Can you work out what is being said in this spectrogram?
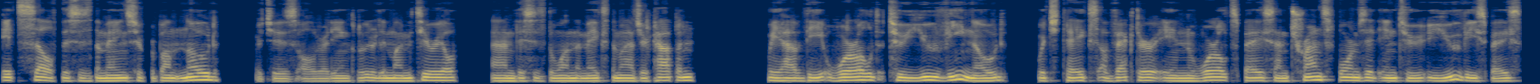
itself. This is the main Superbump node, which is already included in my material. And this is the one that makes the magic happen. We have the world to UV node, which takes a vector in world space and transforms it into UV space.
